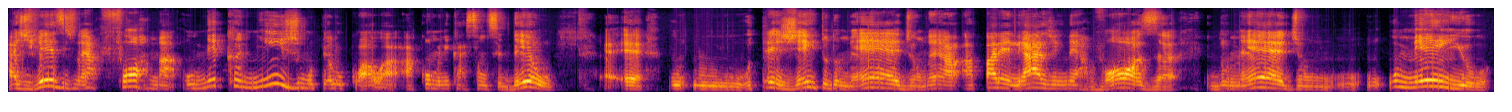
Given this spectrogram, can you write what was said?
às vezes né, a forma, o mecanismo pelo qual a, a comunicação se deu, é, é, o, o, o, trejeito do médium, né, a aparelhagem nervosa do médium, o, o meio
